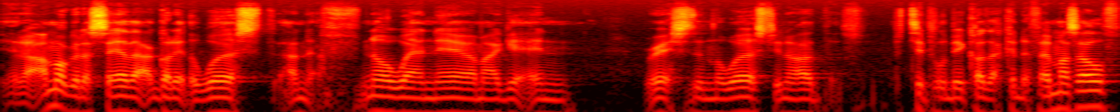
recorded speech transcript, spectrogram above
you know I'm not going to say that I got it the worst and nowhere near am I getting racism the worst. You know, particularly because I can defend myself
